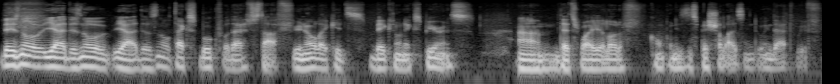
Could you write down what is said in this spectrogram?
there's no yeah there's no yeah there's no textbook for that stuff you know like it's based on experience um, that's why a lot of companies specialize in doing that with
